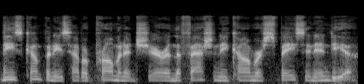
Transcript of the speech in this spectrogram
These companies have a prominent share in the fashion e-commerce space in India,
